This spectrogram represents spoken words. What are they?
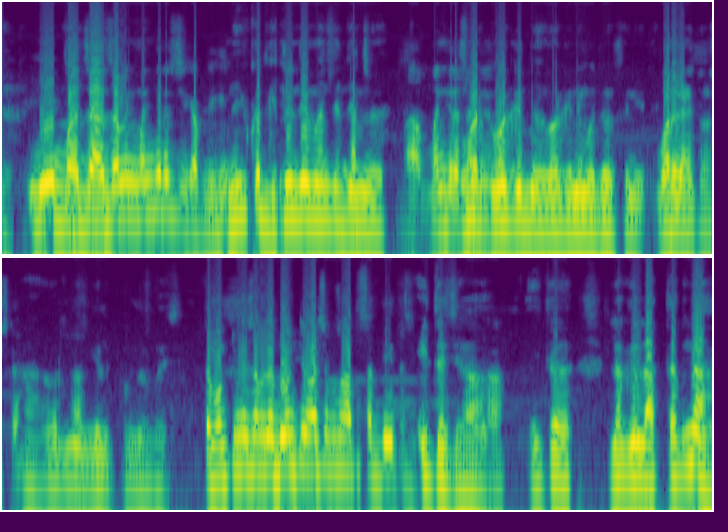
ही ब- ज- जमीन मंदिराची का आपली ही? नाही, विकत घेतलं ते मंदिर त्यांना. हा, मंदिरासाठी वर्ग वर्ग वर्गणीमधून सनी. वर्गणीतूनच का? हा, गेले पूर्ण पैसे तर मग तुम्ही समजा दोन तीन वर्षापासून आता सध्या इथंच आहे. इथंच हा. हा. इथं लग्न लागतात ना.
